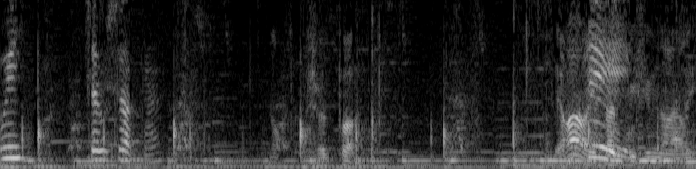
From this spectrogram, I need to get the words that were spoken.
Oui, ça vous choque, hein? Non, ça me choque pas. C'est rare les femmes qui fument dans la rue.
